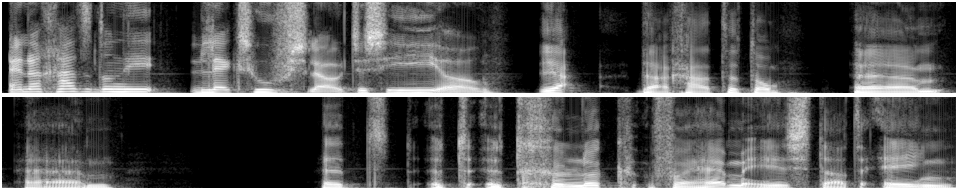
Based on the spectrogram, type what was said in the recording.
En dan gaat het om die Lex Hoefsloot, de CEO. Ja, daar gaat het om. Um, um, het, het, het geluk voor hem is dat één,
